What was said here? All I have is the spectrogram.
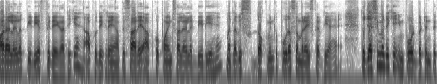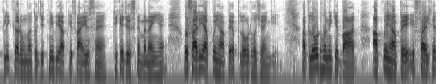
और अलग अलग पीडीएफ भी देगा, ठीक है? आपको देख रहे हैं यहाँ पे सारे आपको पॉइंट्स अलग अलग दे दिए हैं मतलब इस डॉक्यूमेंट को पूरा समराइज कर दिया है। तो जैसे मैं देखिए इम्पोर्ट बटन पर क्लिक करूँगा तो जितनी भी आपकी फाइल्स हैं, ठीक है, जो इसने बनाई है, वो सारी आपको यहाँ पर अपलोड हो जाएँगी। अपलोड होने के बाद आपको यहाँ पर इस फ़ाइल का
